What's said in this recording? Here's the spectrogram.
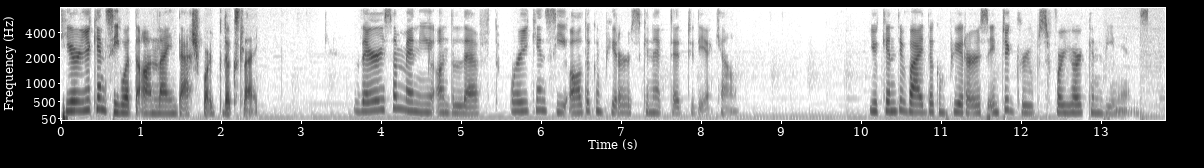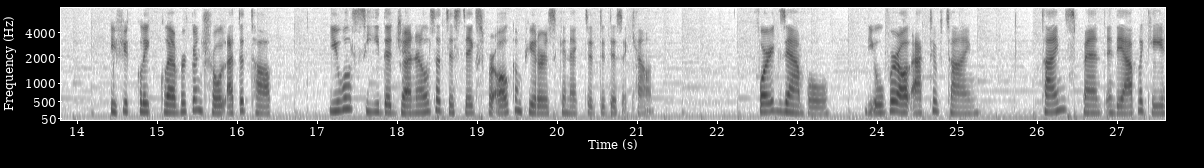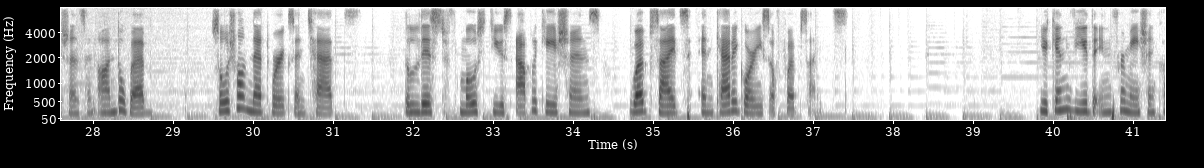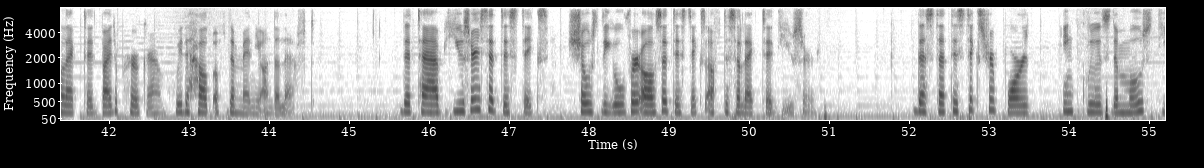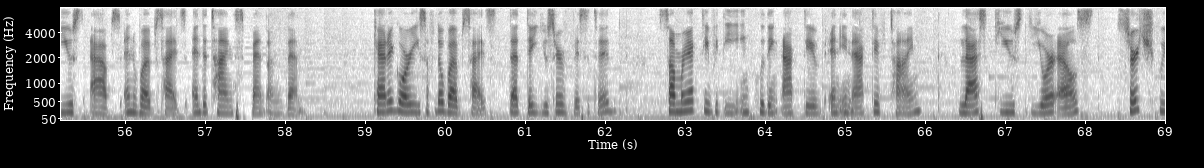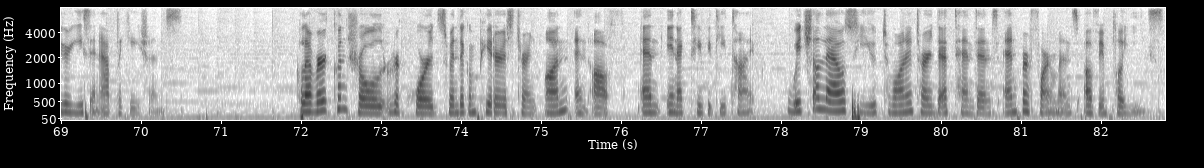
Here you can see what the online dashboard looks like. There is a menu on the left where you can see all the computers connected to the account. You can divide the computers into groups for your convenience. If you click CleverControl at the top, you will see the general statistics for all computers connected to this account. For example, the overall active time, time spent in the applications and on the web, social networks and chats, the list of most used applications, websites, and categories of websites. You can view the information collected by the program with the help of the menu on the left. The tab User Statistics shows the overall statistics of the selected user. The statistics report includes the most used apps and websites and the time spent on them categories of the websites that the user visited, summary activity including active and inactive time, last used URLs, search queries, and applications. CleverControl records when the computer is turned on and off and inactivity time, which allows you to monitor the attendance and performance of employees.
